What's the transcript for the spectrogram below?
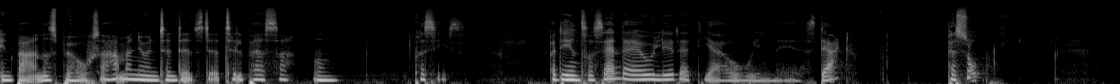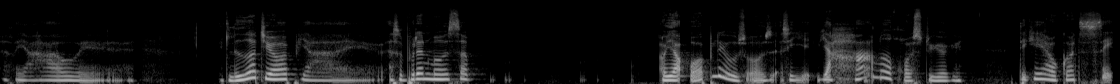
end barnets behov, så har man jo en tendens til at tilpasse sig. Mm. Præcis. Og det interessante er jo lidt, at jeg er jo en øh, stærk person. Altså jeg har jo øh, et lederjob. Jeg, øh, altså på den måde så... Og jeg opleves også, altså jeg, jeg har noget råstyrke. Det kan jeg jo godt se,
